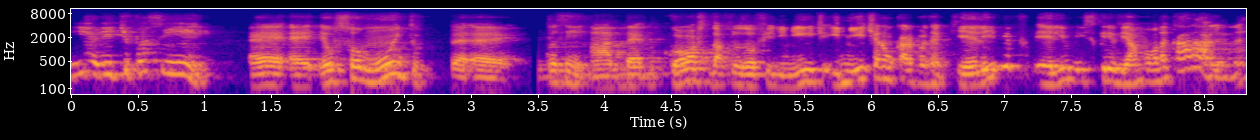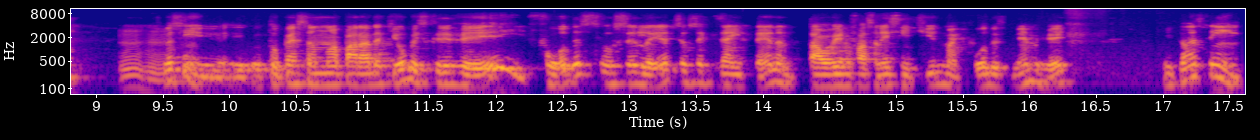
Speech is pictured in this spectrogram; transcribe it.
E, tipo assim, é, é, eu sou muito, é, tipo assim, a, gosto da filosofia de Nietzsche, e Nietzsche era um cara, por exemplo, que ele, ele escrevia a moda caralho, né? Uhum. Tipo assim, eu tô pensando numa parada aqui, eu vou escrever e foda-se, se você ler, se você quiser entenda, talvez não faça nem sentido, mas foda-se do mesmo jeito. Então, assim,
